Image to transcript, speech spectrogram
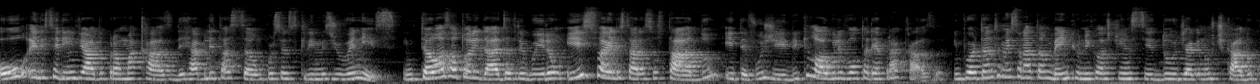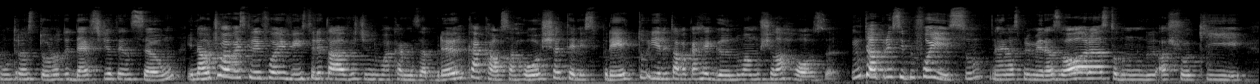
ou ele seria enviado para uma casa de reabilitação por seus crimes juvenis. Então, as autoridades atribuíram isso a ele estar assustado e ter fugido e que logo ele voltaria para casa. Importante mencionar também que o Nicholas tinha sido diagnosticado com um transtorno de déficit de atenção e na última vez que ele foi visto, ele estava vestindo uma camisa branca, calça roxa, tênis preto e ele estava carregando uma mochila rosa. Então, a princípio foi isso, né? Nas primeiras horas, todo mundo achou que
